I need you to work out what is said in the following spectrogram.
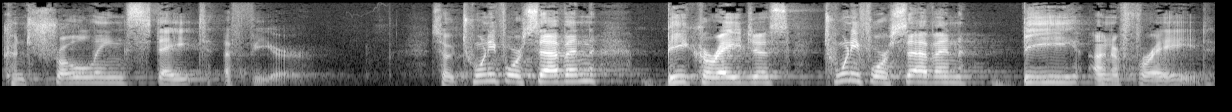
controlling state of fear. So 24 7, be courageous. 24 7, be unafraid.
